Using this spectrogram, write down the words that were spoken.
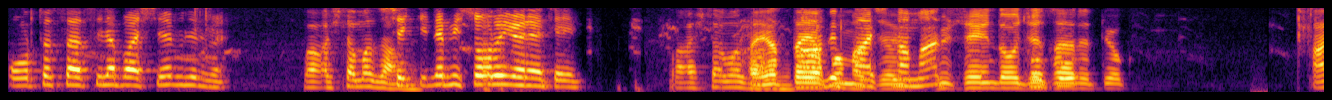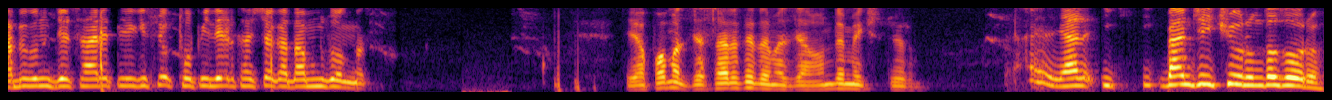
orta sahasıyla başlayabilir mi? Başlamaz abi. Şeklinde bir soru yöneteyim. Başlamaz Hayatta abi. yapamaz. ya. başlamaz. Hüseyin'de o cesaret yok. Abi bunun cesaretle ilgisi yok. Topu ileri taşıyacak adamımız olmaz. Yapamaz. Cesaret edemez yani. Onu demek istiyorum. Yani, yani ik- ik- bence iki yorum da doğru.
